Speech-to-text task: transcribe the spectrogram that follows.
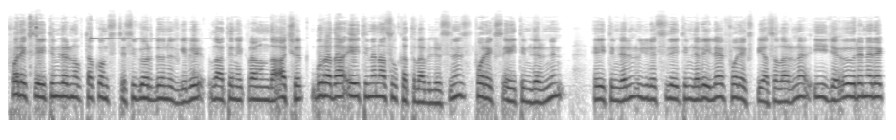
Forexeğitimler.com sitesi gördüğünüz gibi zaten ekranımda açık. Burada eğitime nasıl katılabilirsiniz? Forex eğitimlerinin eğitimlerin ücretsiz eğitimleriyle forex piyasalarını iyice öğrenerek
